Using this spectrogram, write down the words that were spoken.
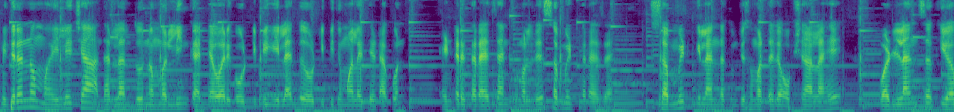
मित्रांनो महिलेच्या आधारला जो नंबर लिंक आहे. त्यावर एक ओ टी पी गेला तो ओ टी पी तुम्हाला इथे टाकून एंटर करायचा आहे आणि तुम्हाला ते सबमिट करायचं आहे. सबमिट केल्यानंतर तुमच्यासमोर त्याचे ऑप्शन आला आहे. वडिलांचं किंवा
